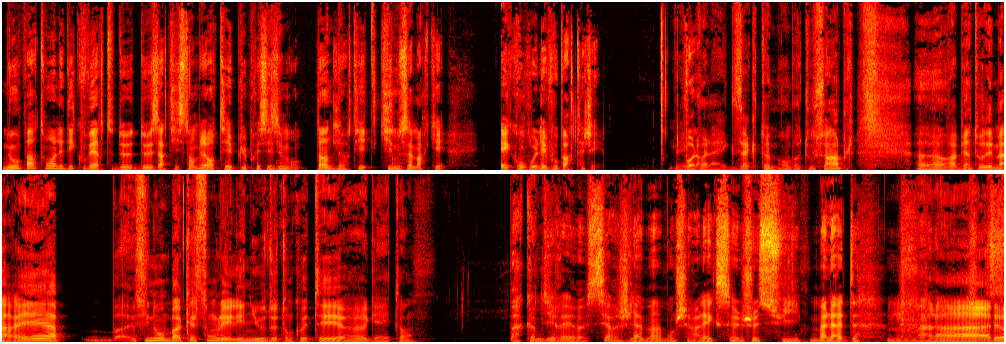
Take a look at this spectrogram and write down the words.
Nous partons à la découverte de deux artistes ambiantes et plus précisément d'un de leurs titres qui nous a marqué et qu'on voulait vous partager. Voilà. voilà. exactement, bah, tout simple. Euh, on va bientôt démarrer. Ah, bah, sinon, bah, quelles sont les, les news de ton côté, euh, Gaëtan? Bah comme dirait euh, Serge Lama, mon cher Alex, je suis malade. Malade. Je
